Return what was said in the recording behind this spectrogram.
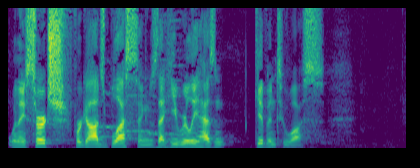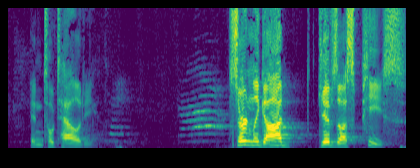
when they search for God's blessings that He really hasn't given to us in totality. Certainly, God gives us peace.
